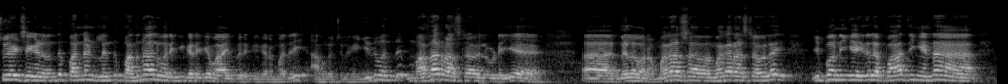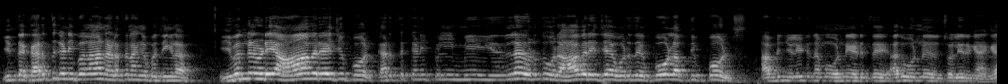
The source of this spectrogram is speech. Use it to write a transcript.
சுயேட்சைகள் வந்து பன்னெண்டுலேருந்து பதினாலு வரைக்கும் கிடைக்க வாய்ப்பு இருக்குங்கிற மாதிரி அவங்க சொல்லுங்கள் இது வந்து மகாராஷ்டிராவிலுடைய நிலவரம். மகாராஷ்டிரா மகாராஷ்டிராவில் இப்போ நீங்கள் இதில் பார்த்தீங்கன்னா இந்த கருத்து கணிப்பெல்லாம் நடத்துனாங்க பார்த்தீங்களா இவங்களுடைய ஆவரேஜ் போல் கருத்து கணிப்பில் மீ இதில் வந்து ஒரு ஆவரேஜாக வருது போல் ஆஃப் தி போல்ஸ் அப்படின்னு சொல்லிட்டு நம்ம ஒன்று எடுத்து அது ஒன்று சொல்லியிருக்காங்க.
